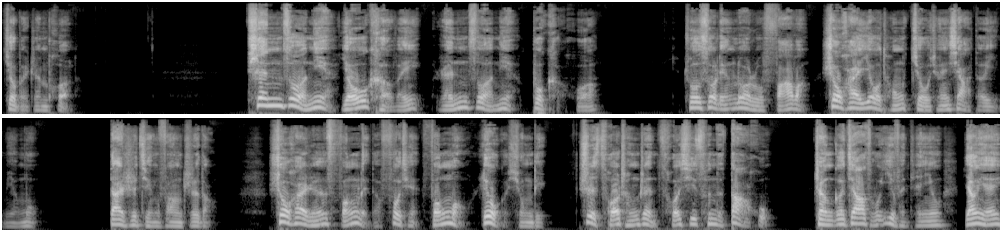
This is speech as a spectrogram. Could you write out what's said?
就被侦破了。天作孽犹可为，人作孽不可活。朱素玲落入法网，受害幼童九泉下得以瞑目。但是警方知道，受害人冯磊的父亲冯某六个兄弟是矬城镇矬溪村的大户，整个家族义愤填膺，扬言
